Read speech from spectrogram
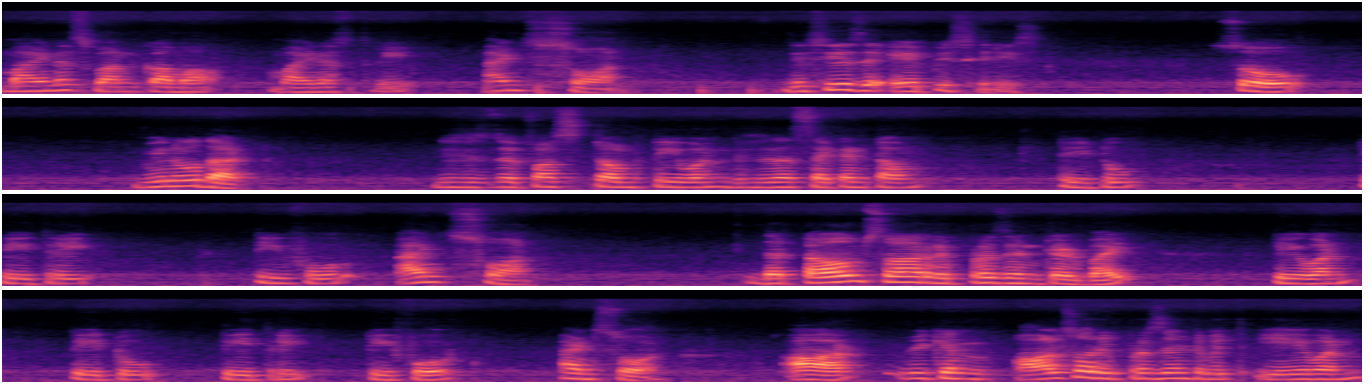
minus 1 comma minus 3 and so on this is the AP series. So we know that this is the first term T1 this is the second term T2 T3 T4 and so on. The terms are represented by T1 T2 T3 T4 and so on. Or we can also represent with A1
